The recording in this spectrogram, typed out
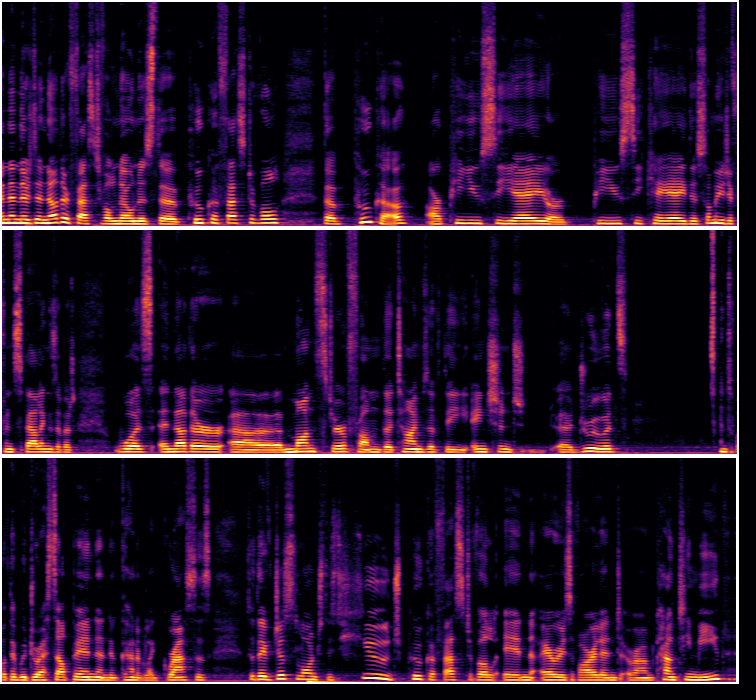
And then there's another festival known as the Puka Festival. The Puka, or P U C A or P U C K A, there's so many different spellings of it, was another uh, monster from the times of the ancient uh, Druids. It's what they would dress up in and kind of like grasses. So they've just launched this huge Puka festival in areas of Ireland around County Meath.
